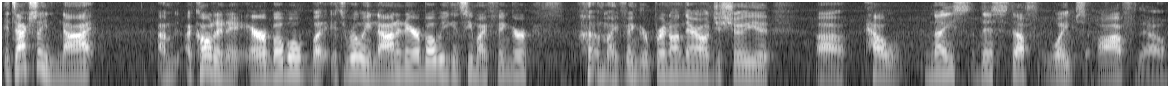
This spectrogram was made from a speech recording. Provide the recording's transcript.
it's actually not. I'm, I called it an air bubble, but it's really not an air bubble. You can see my finger, my fingerprint on there. I'll just show you uh, how nice this stuff wipes off, though.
